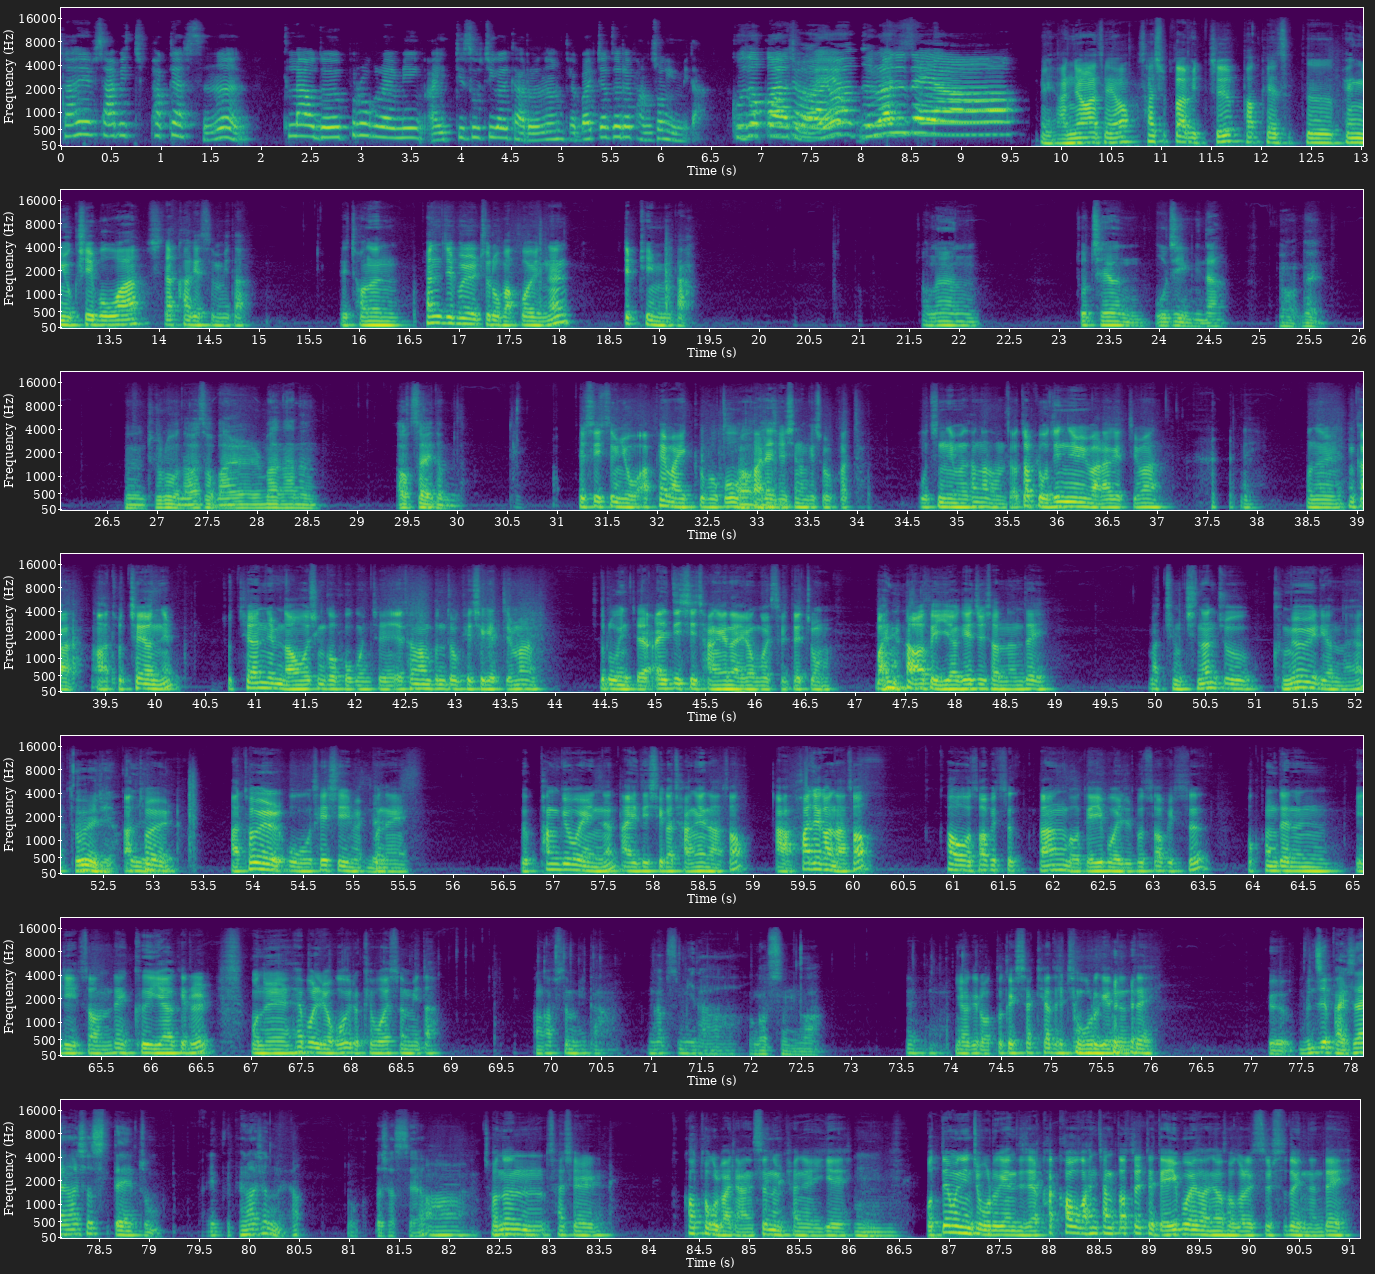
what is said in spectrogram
44비치 팟캐스트는 클라우드 프로그래밍 IT 소식을 다루는 개발자들의 방송입니다. 구독과 좋아요 눌러주세요. 네, 안녕하세요. 44비츠 팟캐스트 165화 시작하겠습니다. 네, 저는 편집을 주로 맡고 있는 CP입니다. 저는 조채현 오지입니다. 어, 네. 저는 주로 나와서 말만 하는 아웃사이더입니다. 될 수 있으면 요 앞에 마이크 보고 어, 말해주시는 게 좋을 것 같아요. 오지님은 상관없는데 어차피 오지님이 말하겠지만 네, 오늘 그러니까 아 조채연님 조채연님 나오신 거 보고 이제 예상한 분도 계시겠지만 주로 이제 IDC 장애나 이런 거 있을 때 좀 많이 나와서 이야기해 주셨는데 마침 지난주 금요일이었나요? 토요일이요. 아 토요일 아 토요일 오후 3시 몇 네. 분에 그 판교에 있는 IDC가 장애 나서 아 화재가 나서 카카오 서비스랑 뭐 네이버 일부 서비스 복통되는 일이 있었는데 그 이야기를 오늘 해보려고 이렇게 모였습니다. 반갑습니다. 반갑습니다. 반갑습니다. 이야기를 어떻게 시작해야 될지 모르겠는데 그 문제 발생하셨을 때 좀 많이 불편하셨나요? 좀 어떠셨어요? 아 저는 사실 카카오톡을 많이 안 쓰는 편이에요. 이게 음, 뭐 때문인지 모르겠는데 제가 카카오가 한창 떴을 때 네이버에 다녀서 그랬을 수도 있는데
